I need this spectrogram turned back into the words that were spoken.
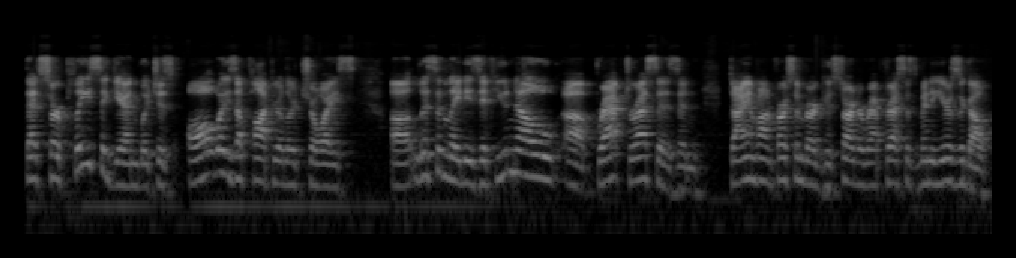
that surplice again, which is always a popular choice. Uh, listen, ladies, if you know uh, wrap dresses and Diane von Furstenberg, who started wrap dresses many years ago,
